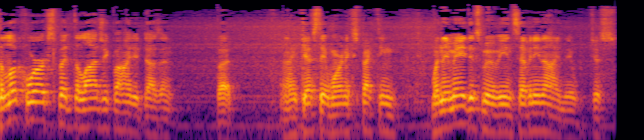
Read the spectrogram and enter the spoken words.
the look works, but the logic behind it doesn't. But I guess they weren't expecting when they made this movie in '79. They just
